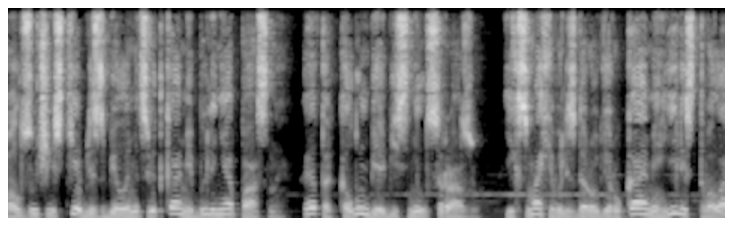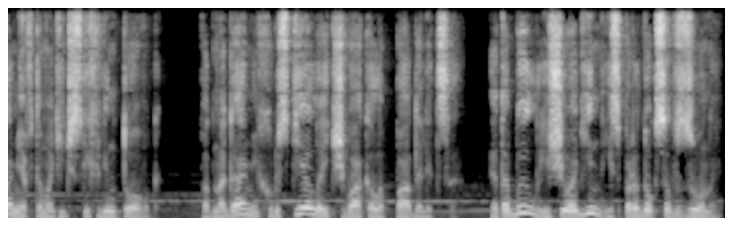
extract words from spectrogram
Ползучие стебли с белыми цветками были не опасны. Это Колумбия объяснил сразу. Их смахивали с дороги руками или стволами автоматических винтовок. Под ногами хрустела и чвакала падалица. Это был еще один из парадоксов зоны,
